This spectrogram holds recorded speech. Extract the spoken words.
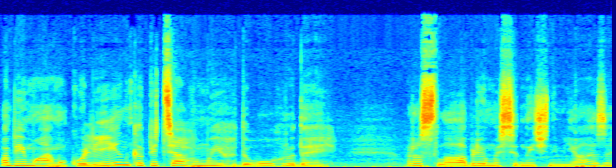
Обіймаємо колінка, підтягуємо їх до грудей. Розслаблюємо сідничні м'язи.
